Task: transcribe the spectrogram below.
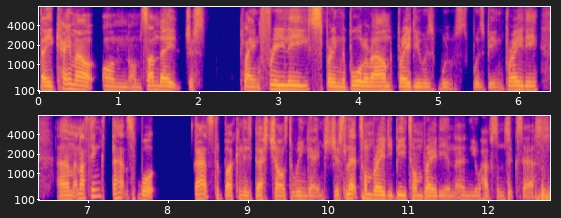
they came out on on Sunday just playing freely, spreading the ball around. Brady was was was being Brady, um, and I think that's what that's the Buccaneers' best chance to win games. Just let Tom Brady be Tom Brady, and, and you'll have some success.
